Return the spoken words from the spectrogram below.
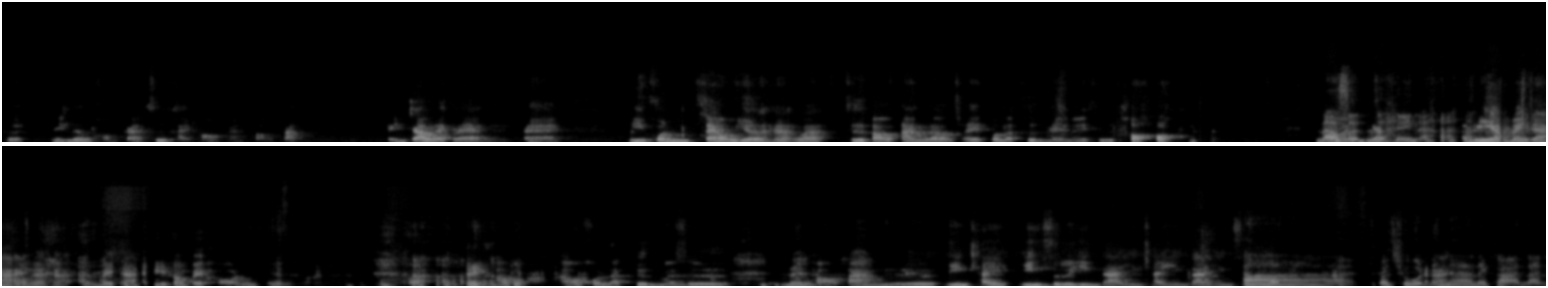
เกิดในเรื่องของการซื้อขายทองผ่านเป๋าตังค์เป็นเจ้าแรกๆเลยแต่มีคนแซวเยอะฮะว่า ซื้อเป๋าตังค์แล้วใช้คนละครึ่งได้ไหมซื้อทองน่าสนใจนะ อันนี้ยังไม่ได้นะฮะยังไม่ได้อันนี้ต้องไปขอลุงตู่ก่อนว่า ให้เอาเอาคนละครึ่งมาซื้อในเป๋าตังค์หรือยิ่งใช้ยิ่งซื้อยิ่งได้ ยิ่งใช้ยิ่งได้ยิ่งซื้ออ่าทองก็ฉูดแน่ๆเลยค่ะอันนั้น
